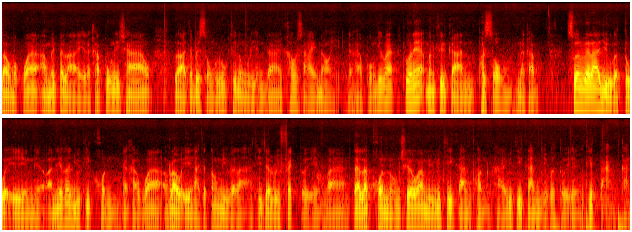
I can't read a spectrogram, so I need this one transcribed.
เราบอกว่าเอาไม่เป็นไรนะครับพรุ่งนี้เช้าเราอาจจะไปส่งลูกที่โรงเรียนได้เข้าสายหน่อยนะครับ ผมคิดว่าตัวนี้มันคือการผสมนะครับ ส่วนเวลาอยู่กับตัวเองเนี่ยอันนี้ก็อยู่ที่คนนะครับว่าเราเองอาจจะต้องมีเวลาที่จะ reflect ตัวเองบ้าง แต่ละคนผมเชื่อว่ามีวิธีการผ่อนคลายวิธีการอยู่กับตัวเองที่ต่างกัน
